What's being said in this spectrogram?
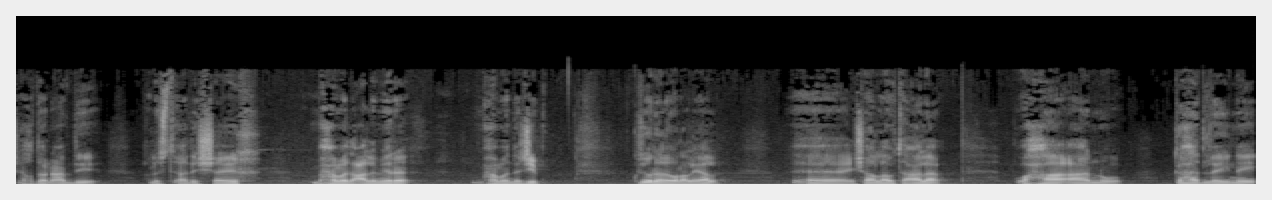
sheekh doon cabdi alustaad sheykh maxamed calimire maxamed najiib. Kusoo dhaada walaalayaal insha allahu tacaala waxa aanu ka hadlaynay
